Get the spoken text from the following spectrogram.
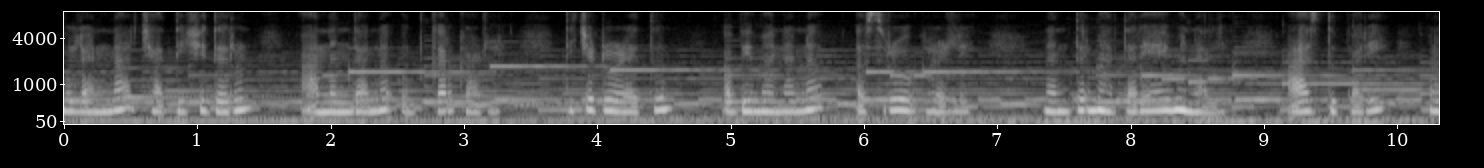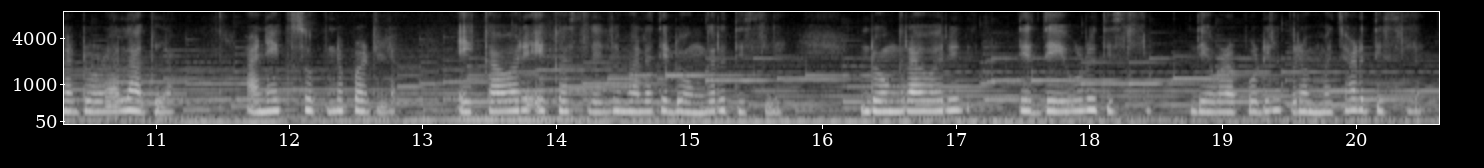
मुलांना छातीशी धरून आनंदानं उद्गार काढले. तिच्या डोळ्यातून अभिमानानं अश्रू उघडले. नंतर म्हातारी आई म्हणाली आज दुपारी मला डोळा लागला आणि एक स्वप्न पडलं. एकावर एक असलेले मला ते डोंगर दिसले. डोंगरावरील ते देऊळ दिसलं. देवळापुढील ब्रह्मझाड दिसलं.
